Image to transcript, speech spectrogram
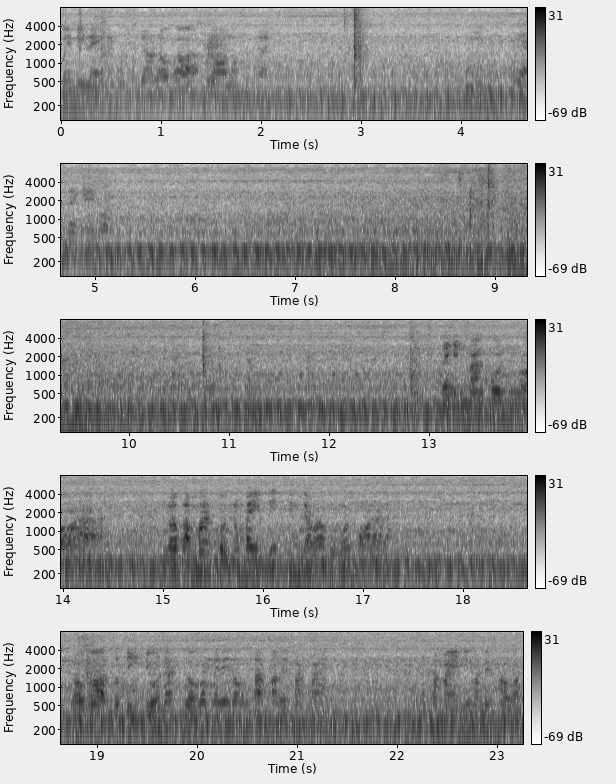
ไม่มีแรงนะเดี๋ยวเราก็รอลงกันนี่มันเพื่อนได้ไงวะ แต่เห็นบางคนบอกว่า เราสามารถกดลงไปอีกนิดนึงแต่ว่าผมว่าพอแล้วแหละเราก็สติเยอะนะเราก็ไม่ได้ต้องตัดมาเลยมากมายแล้วทำไมนนี้มันไม่เข้าวะ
